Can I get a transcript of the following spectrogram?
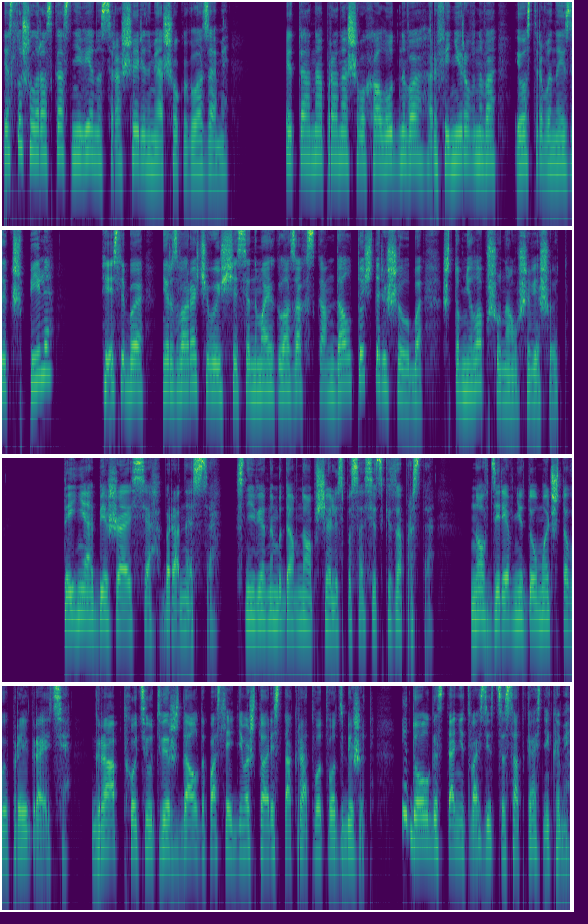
Я слушала рассказ Невены с расширенными от шока глазами. Это она про нашего холодного, рафинированного и острого на язык шпиля — если бы не разворачивающийся на моих глазах скандал, точно решил бы, что мне лапшу на уши вешают. «Ты не обижайся, баронесса». С Невеной мы давно общались по-соседски запросто. «Но в деревне думают, что вы проиграете. Грабт хоть и утверждал до последнего, что аристократ вот-вот сбежит. Недолго станет возиться с отказниками,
